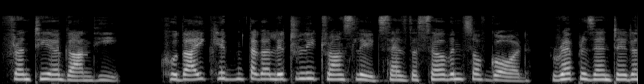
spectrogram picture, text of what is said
Frontier Gandhi. Khudai Khidmatgar literally translates as the servants of God, represented a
